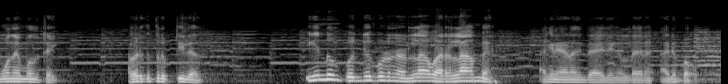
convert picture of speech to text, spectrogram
മൂന്നേ മൂന്ന് ടേക്ക് അവർക്ക് തൃപ്തിയില്ലത് ഇന്നും കൂടെ നല്ല വരലാമേ അങ്ങനെയാണ് അതിന്റെ രാജ്യങ്ങളുടെ അനുഭവം.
